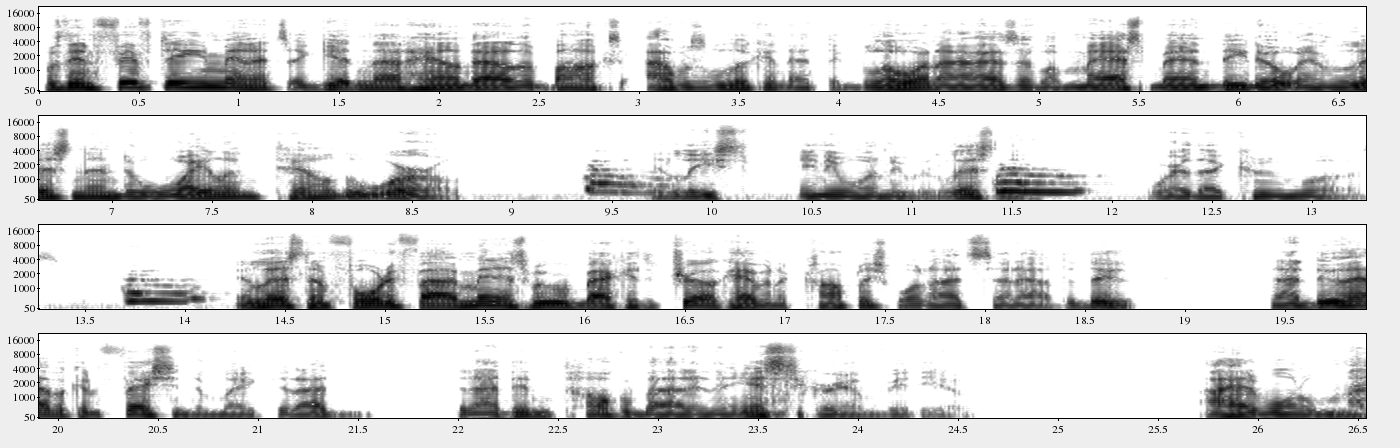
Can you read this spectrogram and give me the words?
Within 15 minutes of getting that hound out of the box, I was looking at the glowing eyes of a masked bandito and listening to Waylon tell the world, at least anyone who was listening, where that coon was. In less than 45 minutes, we were back at the truck having accomplished what I'd set out to do. And I do have a confession to make that I that I didn't talk about in the Instagram video. I had one of my,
